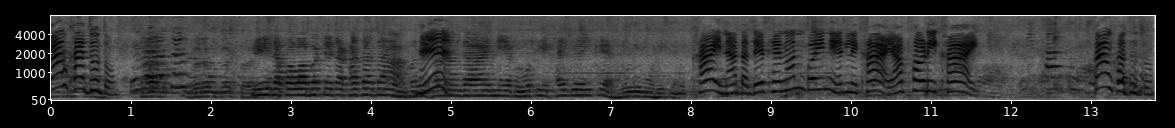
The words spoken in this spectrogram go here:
કામ ખાધું તો. પવા બટેટા ખાતા હતા એક રોટલી ખાઈ ગઈ કે ખાય ના તો દેખે નો ને કોઈ ને એટલે ખાય. આફળી ખાય. કામ ખાધું તું?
